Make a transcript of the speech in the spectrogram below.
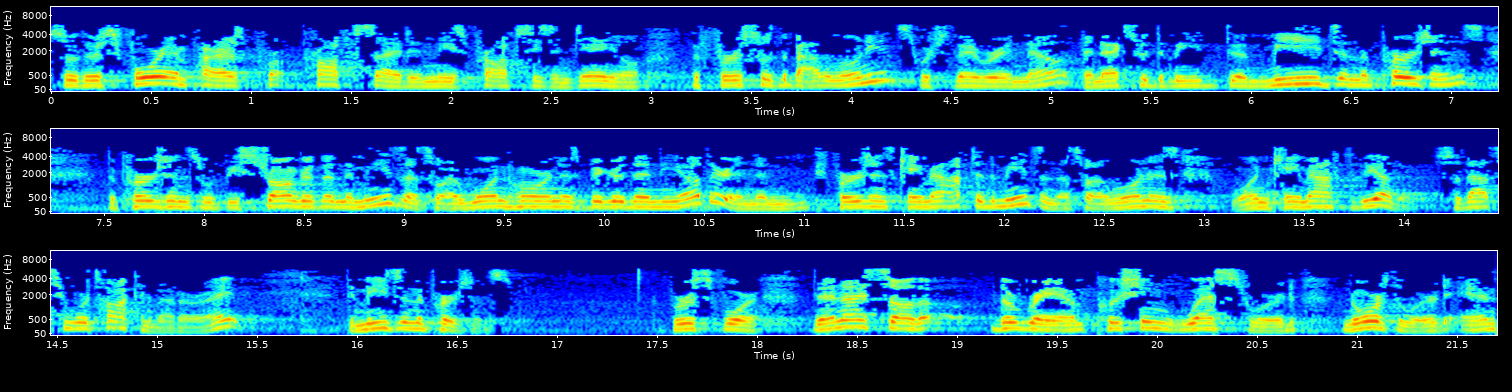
So there's four empires pro- prophesied in these prophecies in Daniel. The first was the Babylonians, which they were in now. The next would be the Medes and the Persians. The Persians would be stronger than the Medes. That's why one horn is bigger than the other. And then the Persians came after the Medes, and that's why one is one came after the other. So that's who we're talking about, all right? The Medes and the Persians. Verse 4 Then I saw the, the ram pushing westward, northward, and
